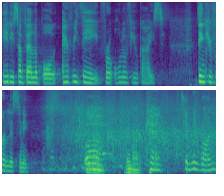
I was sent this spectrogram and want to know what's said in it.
it is available every day for all of you guys. Thank you for listening. Amen. Oh, Amen. Okay, can we run?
